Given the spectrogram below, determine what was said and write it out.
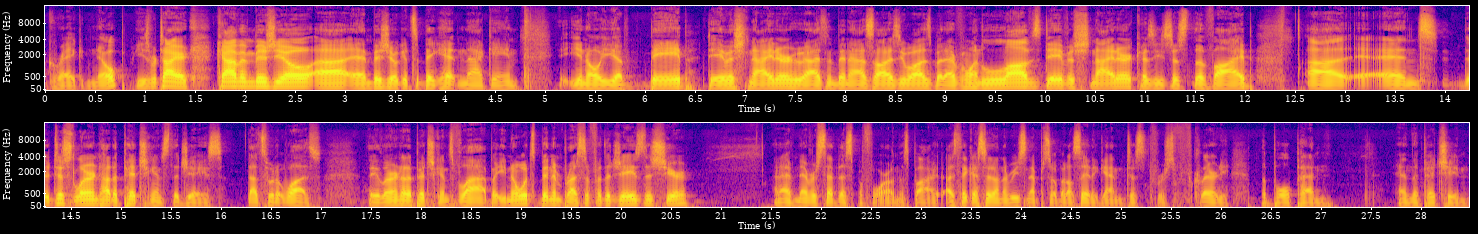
Greg. Nope, he's retired. Cavan Biggio, uh, and Biggio gets a big hit in that game. You know, you have Babe, Davis Schneider, who hasn't been as hot as he was, but everyone loves Davis Schneider because he's just the vibe. Uh, and they just learned how to pitch against the Jays. That's what it was. They learned how to pitch against Vlad. But you know what's been impressive for the Jays this year? And I've never said this before on this by I think I said it on the recent episode, but I'll say it again just for clarity. The bullpen and the pitching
